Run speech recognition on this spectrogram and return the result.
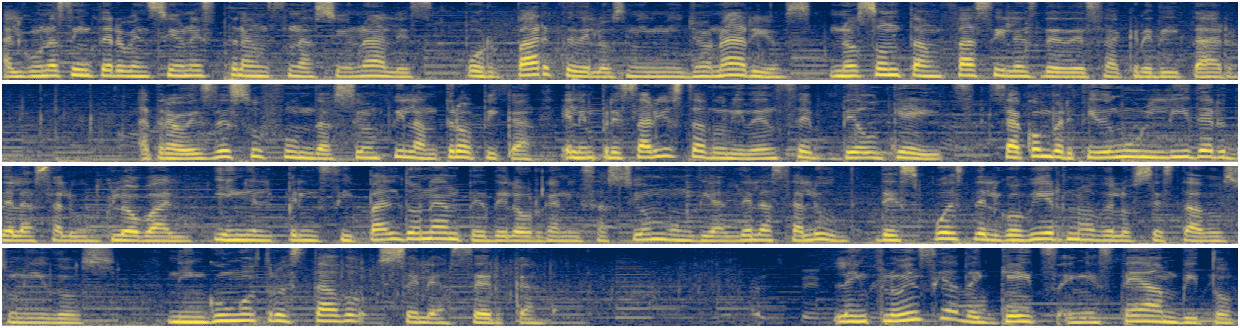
Algunas intervenciones transnacionales por parte de los mil millonarios no son tan fáciles de desacreditar. A través de su fundación filantrópica, el empresario estadounidense Bill Gates se ha convertido en un líder de la salud global y en el principal donante de la Organización Mundial de la Salud después del gobierno de los Estados Unidos. Ningún otro estado se le acerca. La influencia de Gates en este ámbito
